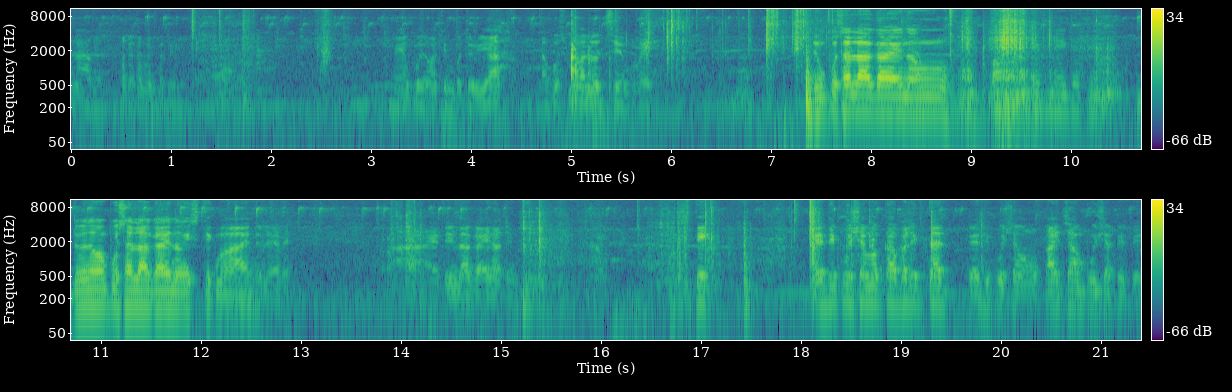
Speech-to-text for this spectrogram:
Laki. Pakita mo yung baterya. Ayan po yung ating baterya. Tapos mga lods, siyempre. Yung po sa lagay ng Positive, negative. doon naman po sa lagay ng stick mga idol ere. Ah, ito yung lagay natin. Stick. Pwede po siya magkabaliktad. Pwede po siyang kahit saan po siya pwede.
